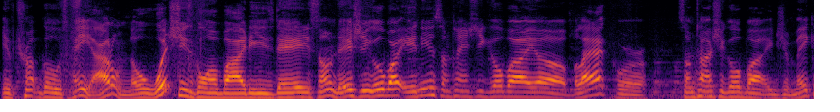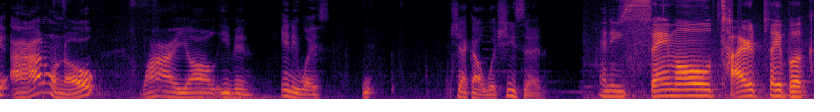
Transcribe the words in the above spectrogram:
if Trump goes, hey, I don't know what she's going by these days. Some days she go by Indian, sometimes she go by uh, black, or sometimes she go by Jamaican. I don't know. Why are y'all even? Anyways, check out what she said. Any same old tired playbook.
